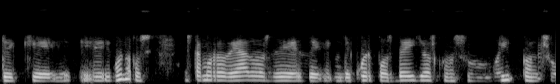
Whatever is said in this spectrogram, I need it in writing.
de que, eh, bueno, pues estamos rodeados de, de, de cuerpos bellos con su, con su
